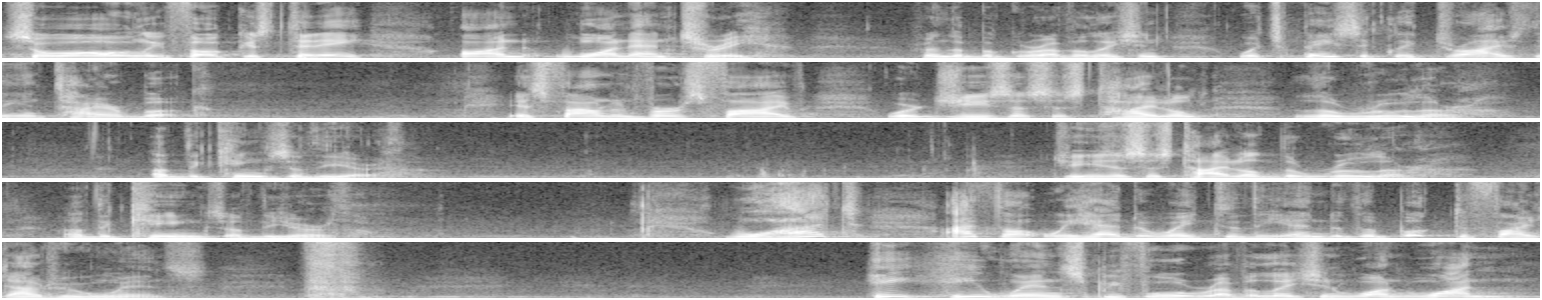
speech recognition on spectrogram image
So we'll only focus today on one entry from the book of Revelation, which basically drives the entire book is found in verse 5, where Jesus is titled the ruler of the kings of the earth. Jesus is titled the ruler of the kings of the earth. What? I thought we had to wait to the end of the book to find out who wins. he, he wins before Revelation 1 1.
